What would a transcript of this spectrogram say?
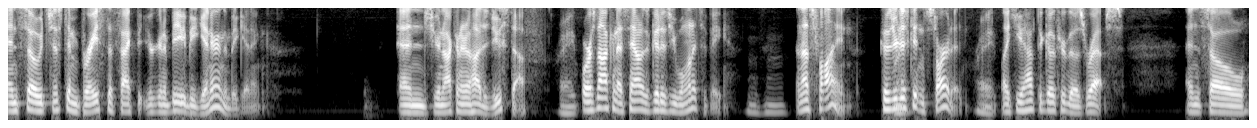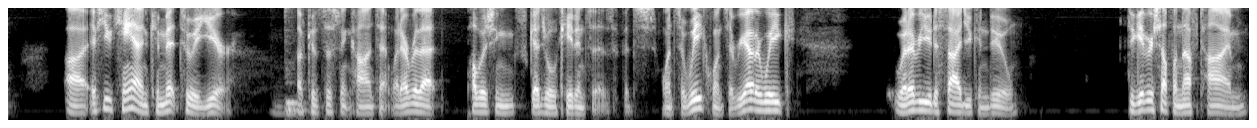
and so just embrace the fact that you're going to be a beginner in the beginning, and you're not going to know how to do stuff right or it's not going to sound as good as you want it to be mm-hmm. and that's fine because you're right. just getting started right like you have to go through those reps and so uh, if you can commit to a year mm-hmm. of consistent content whatever that publishing schedule cadence is if it's once a week once every other week whatever you decide you can do to give yourself enough time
